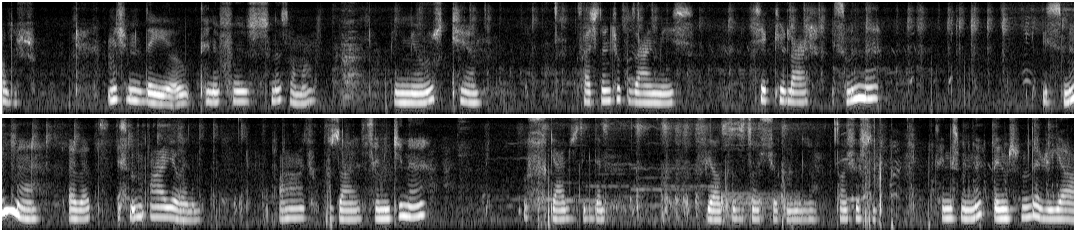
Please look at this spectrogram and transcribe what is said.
Olur. Ama şimdi değil. Teneffüs ne zaman? Bilmiyoruz ki. Saçların çok güzelmiş. Teşekkürler. İsmin ne? İsmim mi? Evet. İsmim Arya benim. Aa çok güzel. Seninki ne? Uf gel biz de gidelim. Uf ya kızı tanışacak mı güzel. Tanışırsın. Senin ismin ne? Benim ismim de Rüya.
